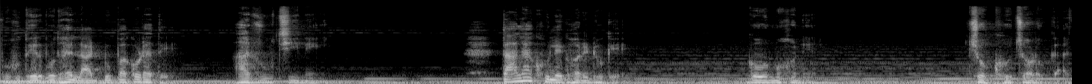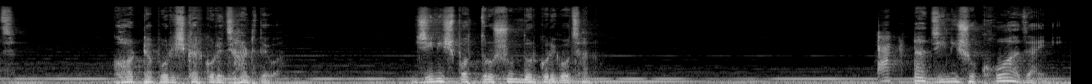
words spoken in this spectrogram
ভূতের বোধহয় লাড্ডু পাকোড়াতে আর রুচি নেই। তালা খুলে ঘরে ঢুকে গৌরমোহনের চক্ষু চড়ক গাছ, ঘরটা পরিষ্কার করে ঝাঁট দেওয়া, জিনিসপত্র সুন্দর করে গোছানো। একটা জিনিসও খোয়া যায়নি।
